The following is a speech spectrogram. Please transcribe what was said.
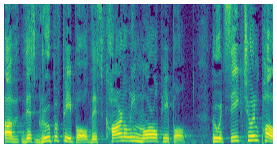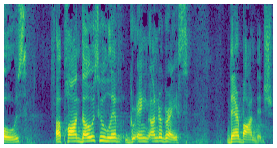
of this group of people, this carnally moral people, who would seek to impose upon those who live under grace their bondage.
